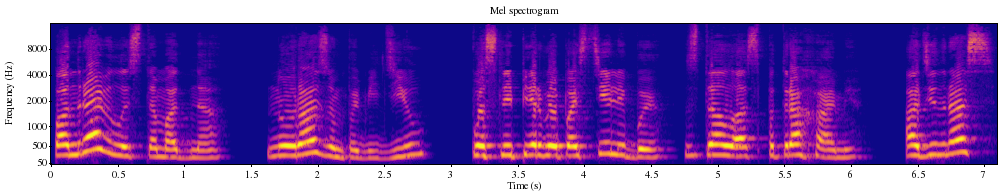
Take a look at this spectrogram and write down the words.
Понравилась там одна, но разум победил. После первой постели бы сдала с потрохами. Один раз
